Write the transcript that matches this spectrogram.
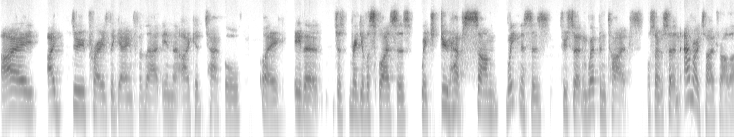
I I do praise the game for that in that I could tackle like either just regular splices, which do have some weaknesses to certain weapon types, or certain ammo types rather,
